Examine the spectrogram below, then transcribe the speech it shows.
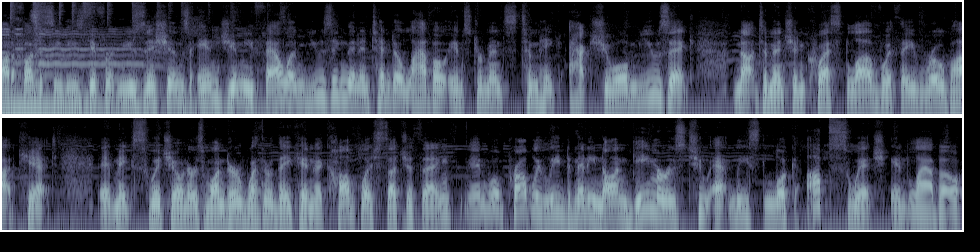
lot of fun to see these different musicians and Jimmy Fallon using the Nintendo Labo instruments to make actual music. Not to mention Questlove with a robot kit. It makes Switch owners wonder whether they can accomplish such a thing, and will probably lead to many non gamers to at least look up Switch and Labo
